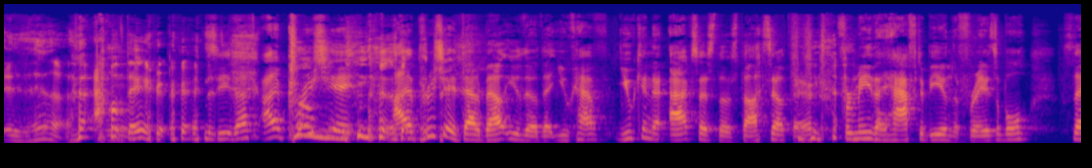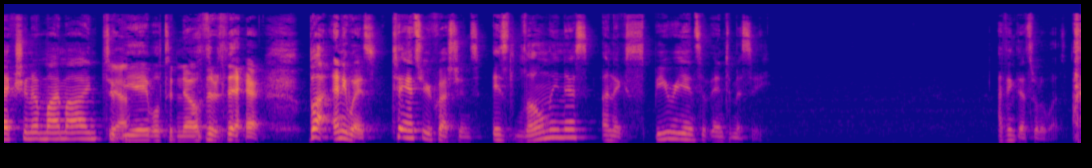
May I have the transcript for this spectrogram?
Ugh, out mm. there. See that I appreciate I appreciate that about you though that you have you can access those thoughts out there. For me, they have to be in the phrasable section of my mind to Yeah. be able to know they're there. But anyways, to answer your questions, is loneliness an experience of intimacy? I think that's what it was.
